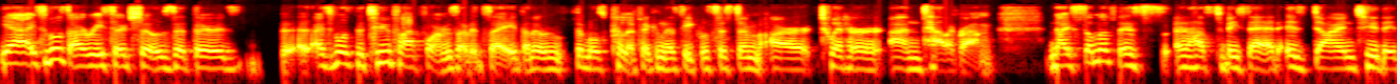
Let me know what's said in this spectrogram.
Yeah, I suppose our research shows that there's, I suppose the two platforms I would say that are the most prolific in this ecosystem are Twitter and Telegram. Now, some of this, it has to be said, is down to the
